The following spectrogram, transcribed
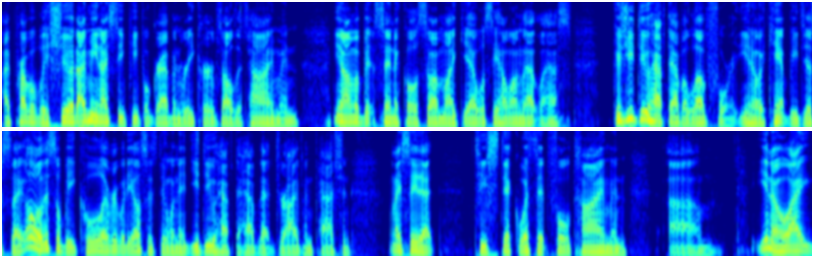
I probably should. I mean, I see people grabbing recurves all the time, and you know, I'm a bit cynical, so I'm like, yeah, we'll see how long that lasts. Because you do have to have a love for it. You know, it can't be just like, oh, this will be cool. Everybody else is doing it. You do have to have that drive and passion. When I say that, to stick with it full time, and um, you know, I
